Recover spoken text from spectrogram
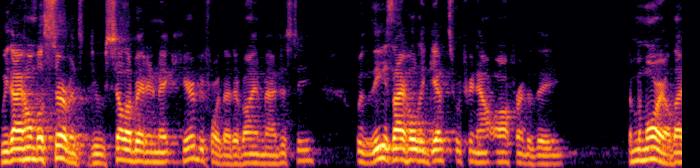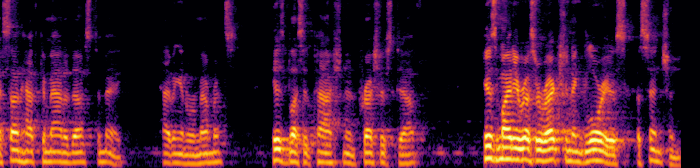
we thy humble servants do celebrate and make here before thy divine majesty with these thy holy gifts which we now offer unto thee, the memorial thy Son hath commanded us to make, having in remembrance his blessed passion and precious death, his mighty resurrection and glorious ascension,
